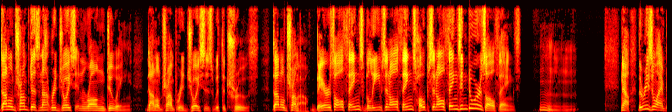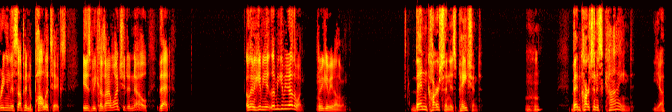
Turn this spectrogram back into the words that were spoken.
Donald Trump does not rejoice in wrongdoing. Donald Trump rejoices with the truth. Donald Trump Wow. bears all things, believes in all things, hopes in all things, endures all things. Hmm. Now, the reason why I'm bringing this up into politics is because I want you to know that. Oh, let me give you. Let me give you another one. Let me give you another one. Ben Carson is patient. Mm-hmm. Ben Carson is kind. Yep.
